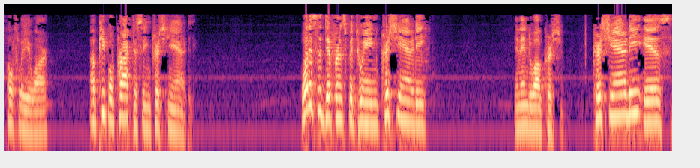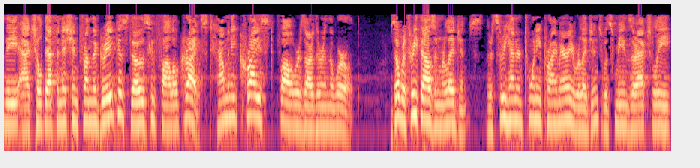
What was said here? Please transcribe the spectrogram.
hopefully you are, of people practicing Christianity. What is the difference between Christianity and indwell Christian? Christianity is the actual definition from the Greek as those who follow Christ. How many Christ followers are there in the world? There's over 3,000 religions. There's 320 primary religions, which means they're actually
